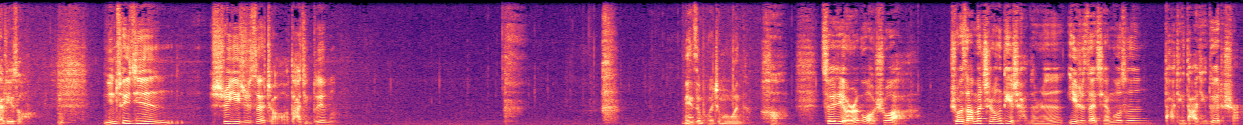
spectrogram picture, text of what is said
哎，李总，您最近是一直在找打井队吗？您怎么会这么问呢？哈，最近有人跟我说啊，说咱们智恒地产的人一直在钱国村打听打井队的事儿，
